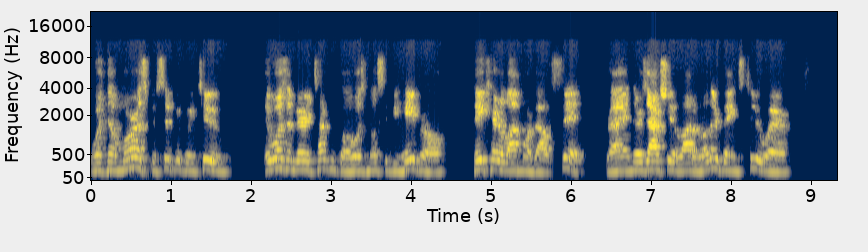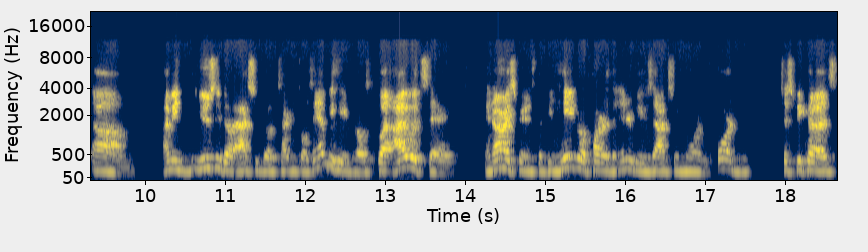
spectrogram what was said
with Nomura specifically too, it wasn't very technical. It was mostly behavioral. They cared a lot more about fit, right? And there's actually a lot of other banks too where, um, I mean, usually they'll actually go technicals and behaviorals, but I would say, in our experience, the behavioral part of the interview is actually more important, just because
